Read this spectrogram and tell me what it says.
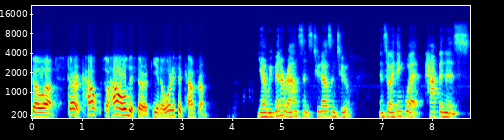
So uh, CIRC, how so how old is CIRC? You know, where does it come from? Yeah, we've been around since 2002. And so I think what happened is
